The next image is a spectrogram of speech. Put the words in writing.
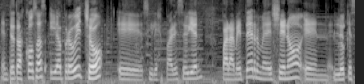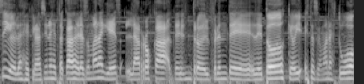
entre otras cosas, y aprovecho, eh, si les parece bien, para meterme de lleno en lo que sigue las declaraciones destacadas de la semana, que es la rosca dentro del frente de todos, que hoy esta semana estuvo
